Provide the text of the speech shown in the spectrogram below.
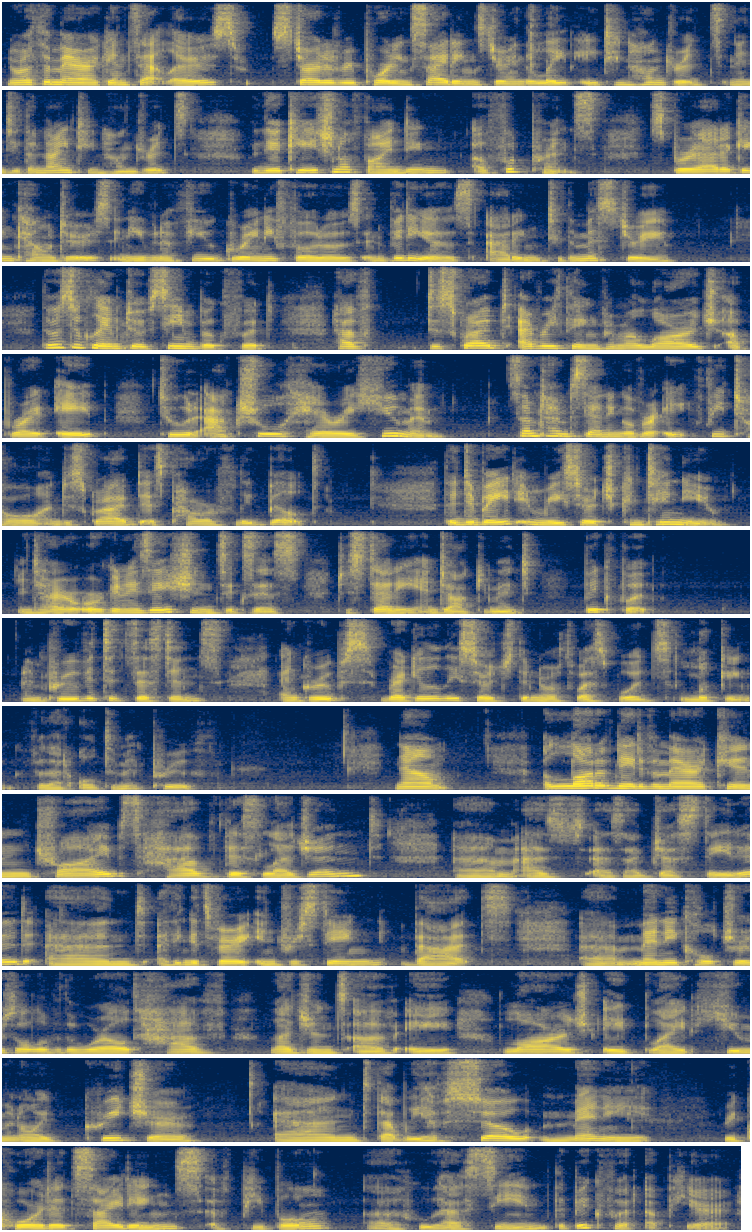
North American settlers started reporting sightings during the late 1800s and into the 1900s, with the occasional finding of footprints, sporadic encounters, and even a few grainy photos and videos adding to the mystery. Those who claim to have seen Bigfoot have described everything from a large upright ape to an actual hairy human, sometimes standing over eight feet tall and described as powerfully built. The debate and research continue. Entire organizations exist to study and document Bigfoot and prove its existence, and groups regularly search the Northwest woods looking for that ultimate proof. Now, a lot of Native American tribes have this legend, um, as as I've just stated, and I think it's very interesting that uh, many cultures all over the world have legends of a large ape-like humanoid creature and that we have so many recorded sightings of people uh, who have seen the Bigfoot up here.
